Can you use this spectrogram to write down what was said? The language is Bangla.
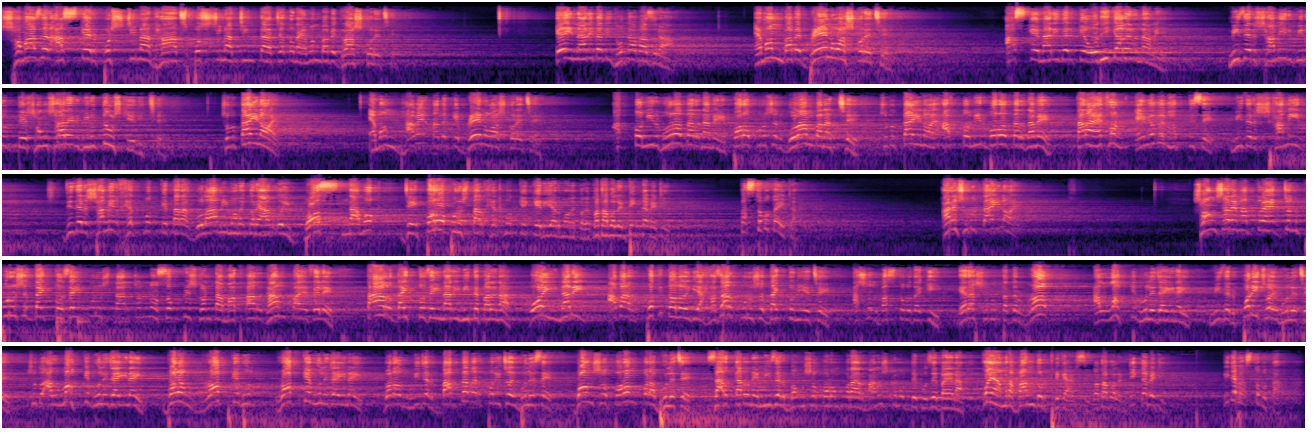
সমাজের আজকের পশ্চিমা ধাঁচ, পশ্চিমা চিন্তা, চেতনা এমনভাবে গ্রাস করেছে। এই নারীবাদী ধোকাবাজরা এমনভাবে ব্রেন ওয়াশ করেছে। আজকে নারীদেরকে অধিকারের নামে নিজের স্বামীর বিরুদ্ধে, সংসারের বিরুদ্ধে উস্কিয়ে দিচ্ছে। শুধু তাই নয়, এমনভাবে তাদেরকে ব্রেন ওয়াশ করেছে। আত্মনির্ভরতার নামে পরপুরুষের গোলাম বানাচ্ছে। শুধু তাই নয়, আত্মনির্ভরতার নামে তারা এখন এইভাবে ভাবতেছে, নিজের স্বামীর নিজের স্বামীর খেদমতকে তারা গোলামি মনে করে, আর ওই বস নামক যে পরপুরুষ তার খেদমতকে কেরিয়ার মনে করে। কথা বলেন ঠিক না বেটি বাস্তবতা এটা। আরে শুধু তাই নয়, সংসারে মাত্র একজন পুরুষের দায়িত্ব, যেই পুরুষ তার জন্য চব্বিশ ঘণ্টা মাথার ঘাম পায়ে ফেলে, তার দায়িত্ব যেই নারী নিতে পারে না, ওই নারী আবার পতিতলয় গিয়ে হাজার পুরুষের দায়িত্ব নিয়েছে। আসল বাস্তবতা কি? এরা শুধু তাদের রব আল্লাহকে ভুলে যায় নাই, নিজের পরিচয় ভুলেছে, শুধু আল্লাহকে ভুলে যায় নাই, বরং রবকে ভুল, রবকে ভুলে যায় নাই, বরং নিজের বাপদাদার পরিচয় ভুলেছে, বংশ পরম্পরা ভুলেছে, যার কারণে নিজের বংশ পরম্পরার মানুষের মধ্যে খুঁজে পায় না। কয়, আমরা বান্দর থেকে আসছি। কথা বলেন, ঠিক না বেটি? এটা বাস্তবতা।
